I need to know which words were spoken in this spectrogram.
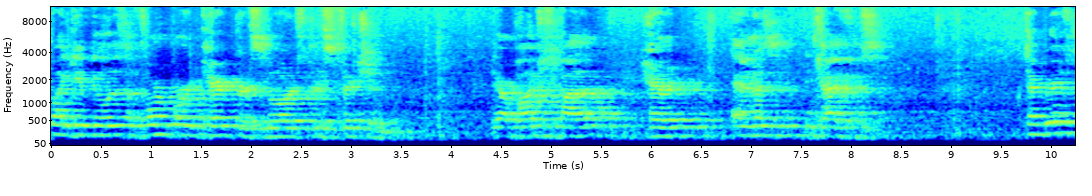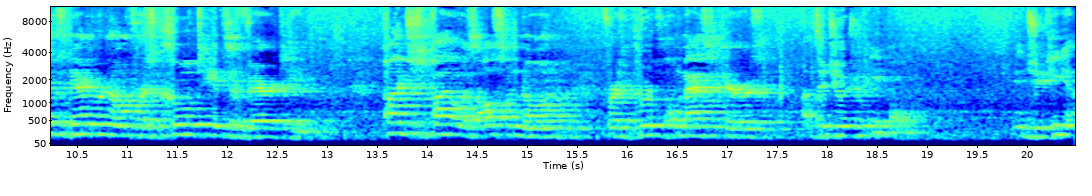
by giving a list of four important characters in the Lord's crucifixion. They are Pontius Pilate, Herod, Annas, and Caiaphas. Tiberius was never known for his cruelty and severity. Pontius Pilate was also known for his brutal massacres of the Jewish people in Judea,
